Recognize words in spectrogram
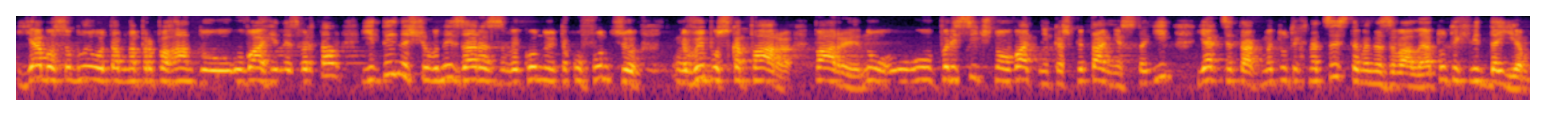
я б особливо там на пропаганду уваги не звертав. Єдине, що вони зараз виконують таку функцію випуска пара пари. Ну у пересічного ватніка ж питання стоїть. Як це так? Ми тут їх нацистами називали, а тут їх віддаємо.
